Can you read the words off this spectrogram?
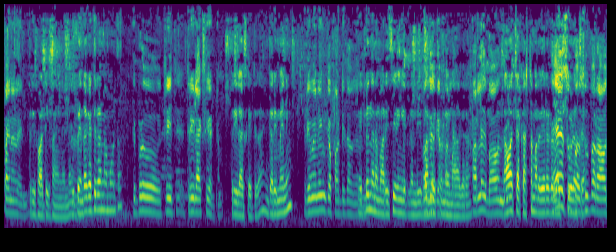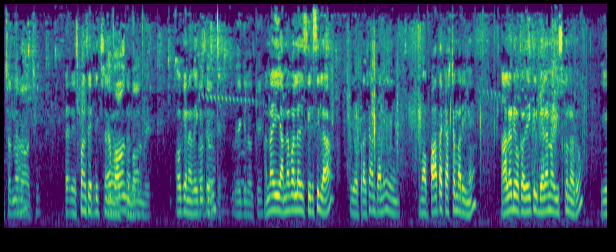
ఫైనల్ అయింది. త్రీ ఫార్టీకి ఫైనల్ అయిందా? ఇప్పుడు ఎంత కట్టిరన్న అమౌంట్? ఇప్పుడు త్రీ త్రీ లాక్స్ కట్టాం త్రీ లాక్స్ కట్టిరా ఇంకా రిమైనింగ్? రిమైనింగ్ ఇంకా ఫార్టీ థౌసండ్. ఎట్లుందన్న మా రిసీవింగ్ ఎట్లుంది? మా దగ్గర? పర్లేదు బాగుంది. రావచ్చా? కస్టమర్ వేరే ఏ, సూపర్ సూపర్ రావచ్చు అందరు రావచ్చు. రెస్పాన్స్ ఎట్లా ఇచ్చిన బాగుంది బాగుంది. ఓకేనా వెహికల్ వెహికల్ ఓకే. అన్న ఈ అన్న వాళ్ళ సిరిసిల్ల ఇక ప్రశాంత్ అని మా పాత కస్టమర్ ఈయన. ఆల్రెడీ ఒక వెహికల్ బెలనో తీసుకున్నాడు. ఈ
